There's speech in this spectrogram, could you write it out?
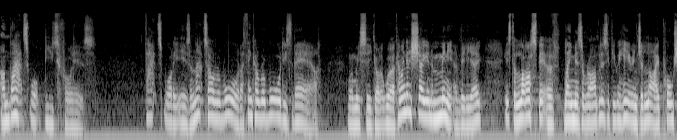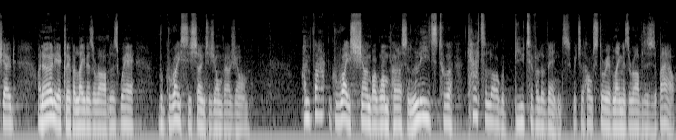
And that's what beautiful is. That's what it is. And that's our reward. I think our reward is there when we see God at work. And I'm going to show you in a minute a video. It's the last bit of Les Miserables. If you were here in July, Paul showed an earlier clip of Les Miserables where the grace is shown to Jean Valjean. And that grace shown by one person leads to a catalogue of beautiful events, which the whole story of Les Miserables is about.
